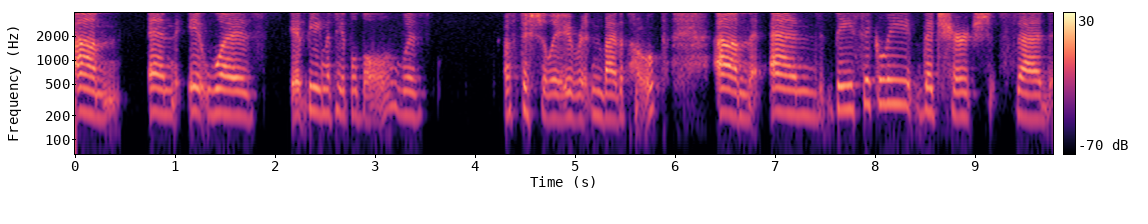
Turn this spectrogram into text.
um, and it was it being the papal bull was officially written by the Pope. Um, and basically, the church said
